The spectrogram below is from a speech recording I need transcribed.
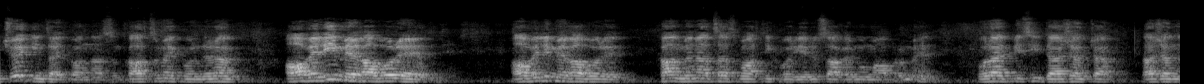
ինչու եք ինձ այդ բանն ասում, կարծում եք, որ նրանք ավելի մեղավոր են, ավելի մեղավոր են, քան մնացած մարդիկ, որ Երուսաղեմում ապրում են, որ այդպիսի դաժան դաժան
